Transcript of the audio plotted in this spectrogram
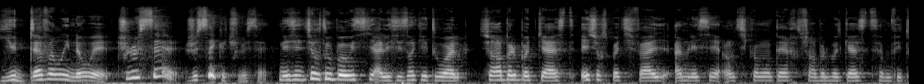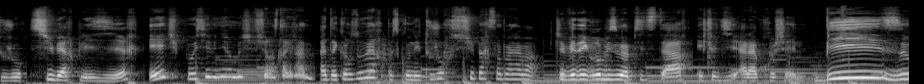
You definitely know it. Tu le sais, je sais que tu le sais. N'hésite surtout pas aussi à laisser 5 étoiles sur Apple Podcast et sur Spotify, à me laisser un petit commentaire sur Apple Podcast, ça me fait toujours super plaisir. Et tu peux aussi venir me suivre sur Instagram, à ta cœur parce qu'on est toujours super sympa là-bas. Je te fais des gros bisous, ma petite star, et je te dis à la prochaine. Bisous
